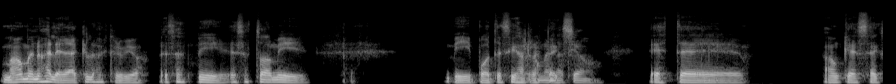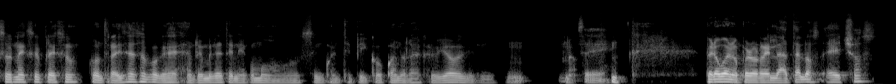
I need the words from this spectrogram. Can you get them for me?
más o menos a la edad que los escribió. Esa es mi, esa es toda mi, mi hipótesis al respecto. Este, aunque Sexus, Nexus y Plexus contradice eso porque Henry Miller tenía como cincuenta y pico cuando los escribió. y, no. Sí, Pero bueno, pero relata los hechos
